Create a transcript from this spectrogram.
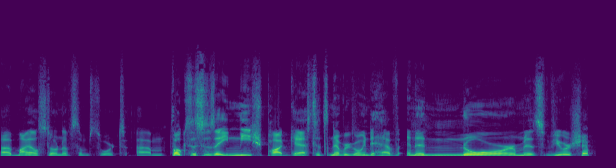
a milestone of some sort. Um, folks, this is a niche podcast. It's never going to have an enormous viewership,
